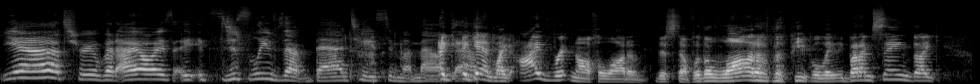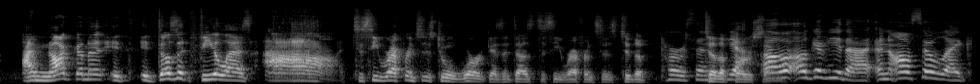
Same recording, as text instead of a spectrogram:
yeah, true. But I always it just leaves that bad taste in my mouth. Again, like I've written off a lot of this stuff with a lot of the people lately, but I'm saying like I'm not gonna. It it doesn't feel as ah to see references to a work as it does to see references to the person to the yeah, person. I'll I'll give you that, and also like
